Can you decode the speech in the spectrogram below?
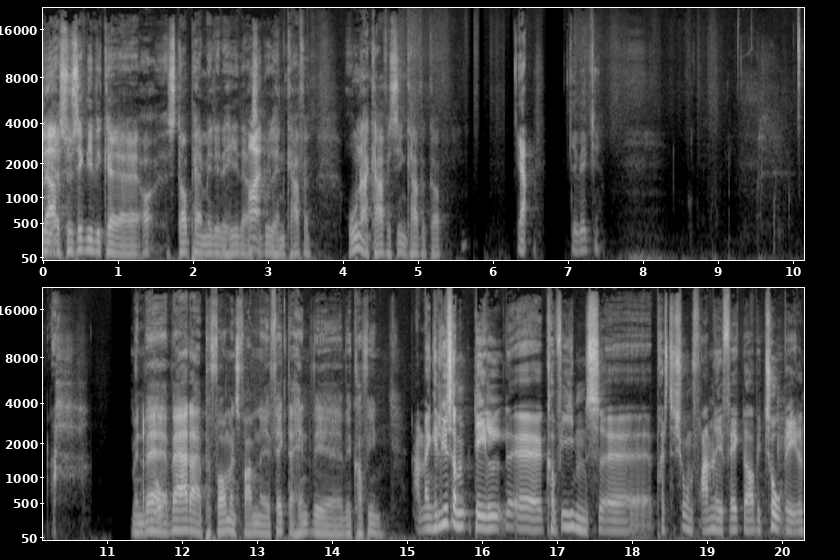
lige, jeg synes ikke lige, vi kan øh, stoppe her midt i det hele, og så Nej. gå ud og hente kaffe. Rune har kaffe i sin kaffekop. Det er vigtigt. Men Er den hvad, hvad er der af performancefremmende effekter at hente ved, øh, ved koffein? Ja, man kan ligesom dele øh, koffeinens øh, præstationsfremmende effekter op i to dele.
